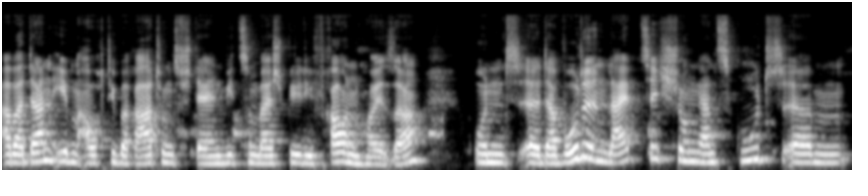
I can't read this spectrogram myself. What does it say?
aber dann eben auch die Beratungsstellen, wie zum Beispiel die Frauenhäuser. Und äh, da wurde in Leipzig schon ganz gut ähm,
